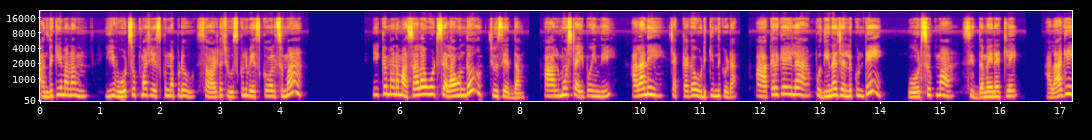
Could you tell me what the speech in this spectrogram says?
అందుకే మనం ఈ ఓట్స్ ఉప్మా చేసుకున్నప్పుడు సాల్ట్ చూసుకుని వేసుకోవాలి సుమా. ఇక మన మసాలా ఓట్స్ ఎలా ఉందో చూసేద్దాం. ఆల్మోస్ట్ అయిపోయింది. అలానే చక్కగా ఉడికింది కూడా. ఆఖరిగా ఇలా పుదీనా జల్లుకుంటే ఓట్స్ ఉప్మా సిద్ధమైనట్లే. అలాగే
